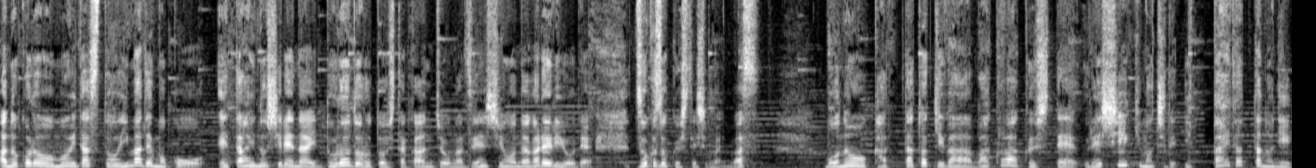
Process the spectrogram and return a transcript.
あの頃を思い出すと今でもこう得体の知れないドロドロとした感情が全身を流れるようでゾクゾクしてしまいます。物を買った時はワクワクして嬉しい気持ちでいっぱいだったのに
